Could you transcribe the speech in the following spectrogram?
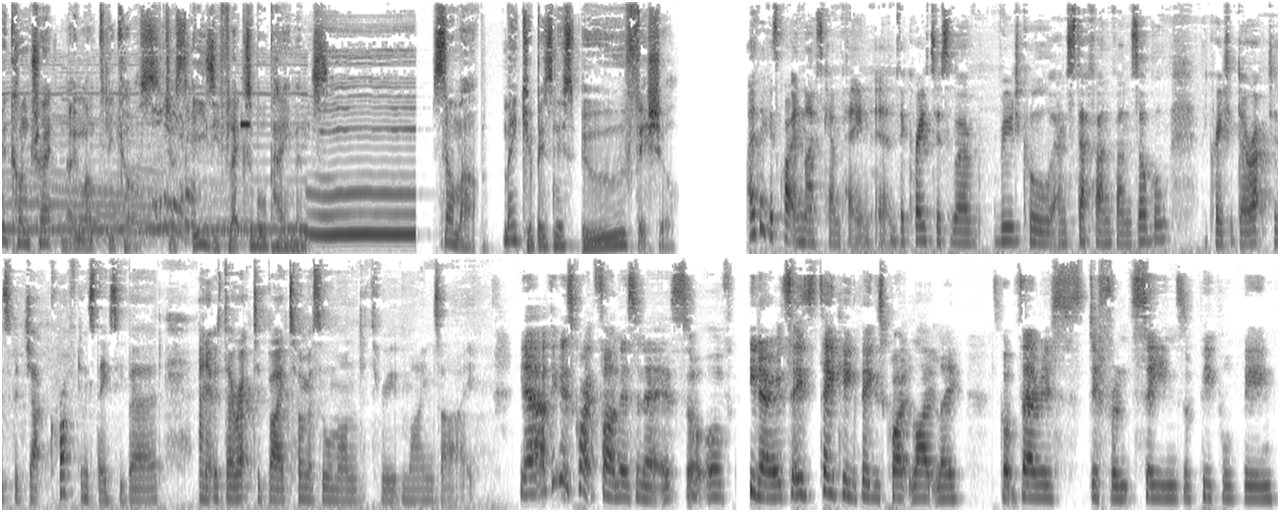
No contract, no monthly costs, just easy, flexible payments. SumUp. Make your business ooh official. I think it's quite a nice campaign. Uh, the creators were Ruud Kool and Stefan van Zogel. The creative directors were Jack Croft and Stacey Bird, and it was directed by Thomas Ormond through Mind's Eye. Yeah, I think it's quite fun, isn't it? It's sort of, you know, it's, it's taking things quite lightly. Got various different scenes of people being,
